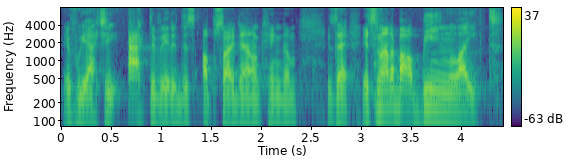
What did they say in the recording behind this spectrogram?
if we actually activated this upside down kingdom is that it's not about being liked,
